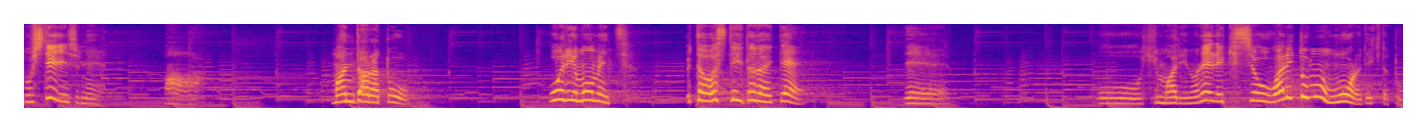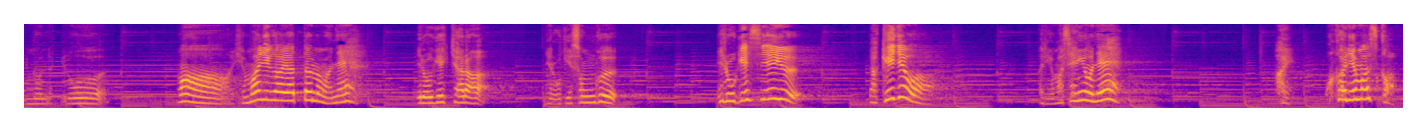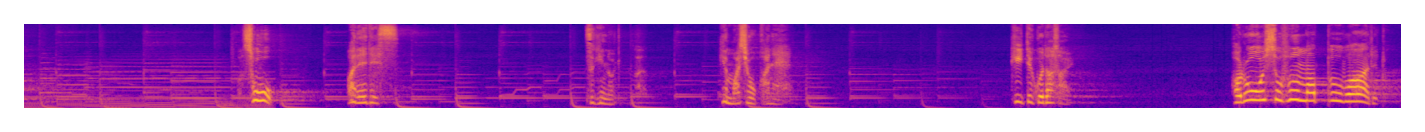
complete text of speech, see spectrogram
そしてですね、まあ、マンダラと、ホーリーモーメンツ、歌わせていただいて、で、こう、ひまりのね、歴史を割ともう網羅できたと思うんだけど、まあ、ひまりがやったのはね、エロゲキャラ、エロゲソング、エロゲ声優だけではありませんよね。はい、わかりますか？そう、あれです。次の曲、行きましょうかね。聞いてください。ハローショフマップワールド。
